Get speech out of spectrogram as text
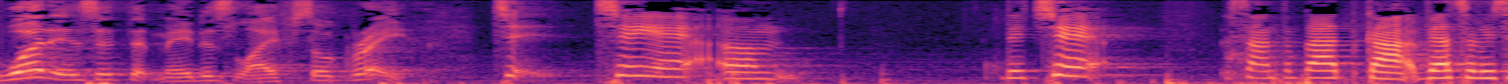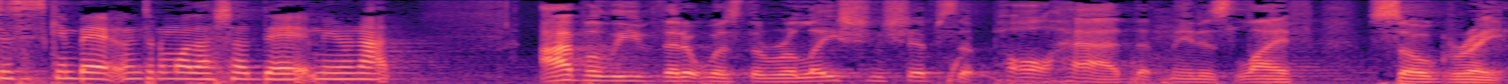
what is it that made his life so great? Ce, ce e, um, de ce s-a întâmplat ca viața lui să se schimbe într-un mod așa de minunat? I believe that it was the relationships that Paul had that made his life so great.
